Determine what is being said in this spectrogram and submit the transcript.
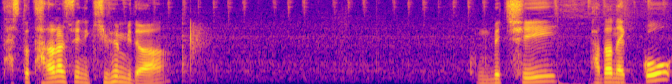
다시 또 달아날 수 있는 기회입니다. 공배치 받아냈고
